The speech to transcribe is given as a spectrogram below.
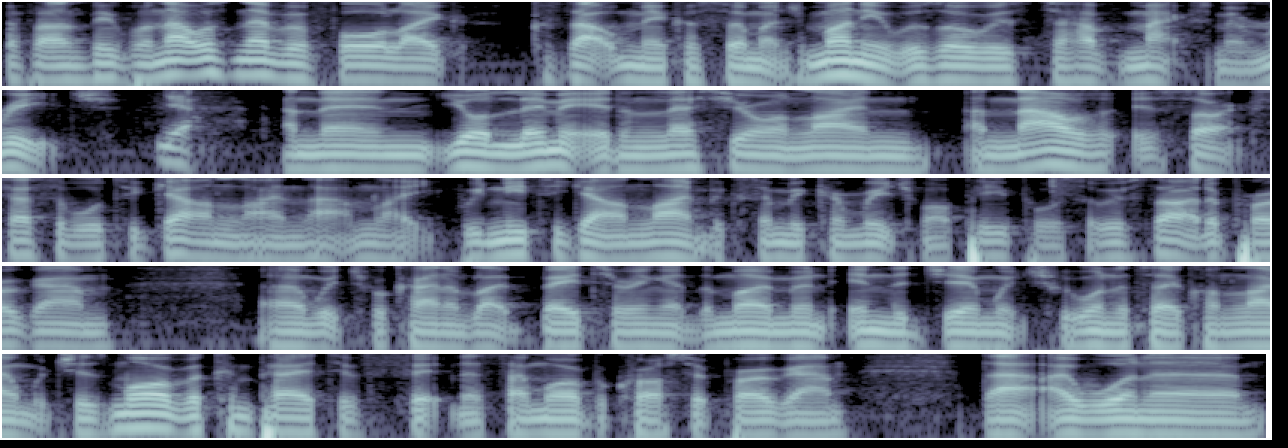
a thousand people, and that was never for like because that would make us so much money. It was always to have maximum reach. Yeah. And then you're limited unless you're online. And now it's so accessible to get online that I'm like, we need to get online because then we can reach more people. So we've started a program uh, which we're kind of like betaing at the moment in the gym, which we want to take online, which is more of a competitive fitness, like more of a CrossFit program that I want to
